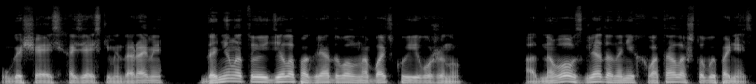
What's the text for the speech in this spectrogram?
Угощаясь хозяйскими дарами, Данила то и дело поглядывал на батьку и его жену. Одного взгляда на них хватало, чтобы понять.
